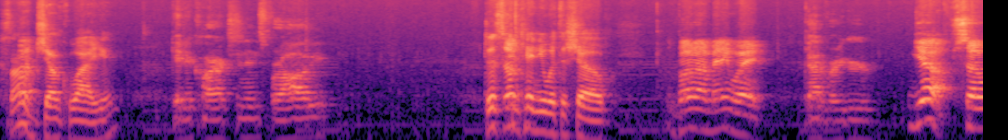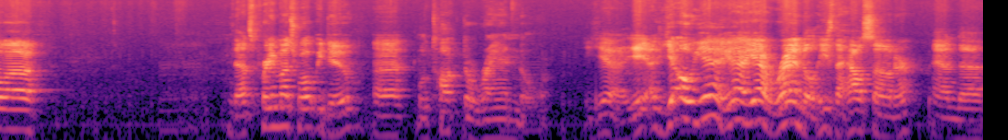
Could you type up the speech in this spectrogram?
It's not a junk wagon. Get in car accidents for a hobby. Just So- continue with the show. But um, anyway, Got a burger. yeah. So uh, that's pretty much what we do. Uh, We'll talk to Randall. yeah, yeah, yeah. Oh yeah, yeah, yeah. Randall, he's the house owner, and uh,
